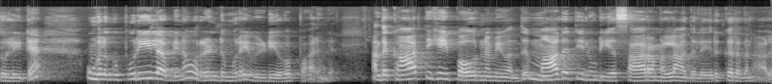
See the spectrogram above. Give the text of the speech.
சொல்லிட்டேன். உங்களுக்கு புரியல அப்படின்னா ஒரு ரெண்டு முறை வீடியோவை பாருங்கள் அந்த கார்த்திகை பௌர்ணமி வந்து மாதத்தினுடைய சாரமெல்லாம் அதில் இருக்கிறதுனால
